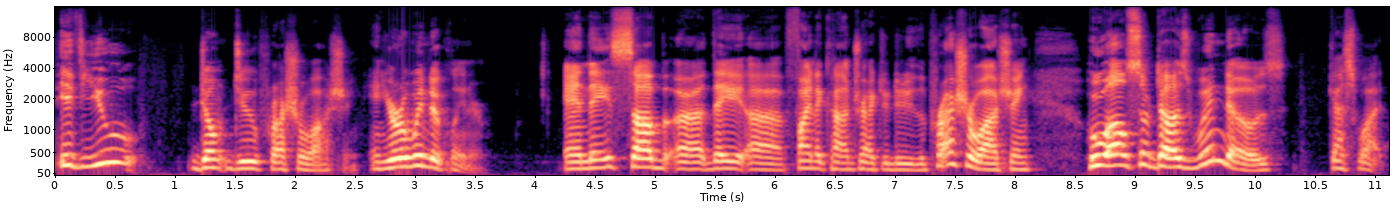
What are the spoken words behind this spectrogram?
If you don't do pressure washing and you're a window cleaner and they sub uh, they uh, find a contractor to do the pressure washing who also does windows, guess what?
